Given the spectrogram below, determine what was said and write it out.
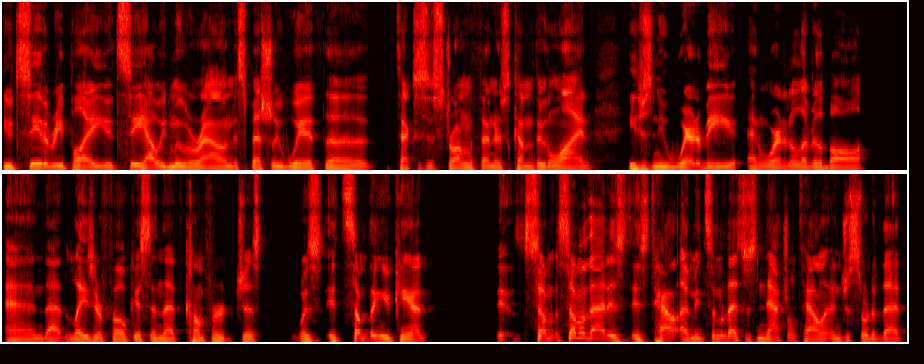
you'd see the replay, you'd see how he'd move around, especially with uh, Texas's strong defenders coming through the line. He just knew where to be and where to deliver the ball. And that laser focus and that comfort just was, it's something you can't, it, some, some of that is, is talent. I mean, some of that's just natural talent and just sort of that,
